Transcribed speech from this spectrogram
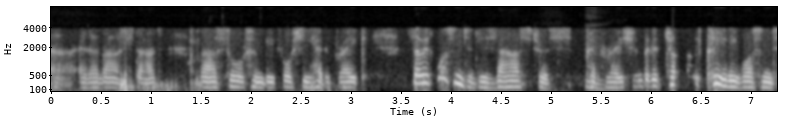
uh, at her last start last autumn before she had a break. So it wasn't a disastrous preparation, but it, t- it clearly wasn't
